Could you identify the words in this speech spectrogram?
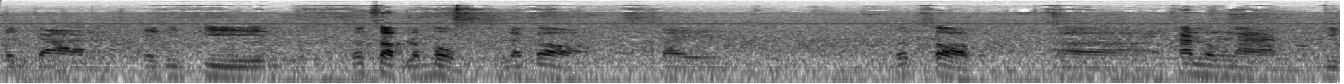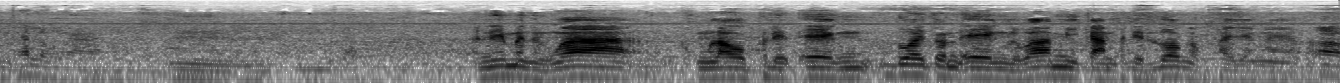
เป็นการ ADP ทดสอบระบบแล้วก็ไปทดสอบอ่าขั้นโรงงานยิงขั้นโรงงาน อืมครับ อันนี้มันถึงว่าของเราผลิตเองด้วยตนเอง หรือว่ามีการผลิตร่วมกับใครยังไงครับ อ่า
